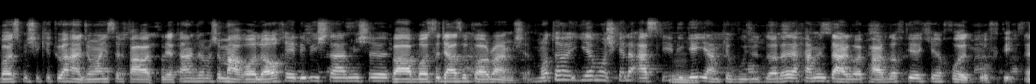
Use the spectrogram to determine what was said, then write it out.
باعث میشه که توی انجمن یه سری فعالیت انجام بشه. مقاله ها خیلی بیشتر میشه و باعث جذب کاربر میشه. منتها یه مشکل اصلی دیگه ای هم که وجود داره همین درگاه پرداختیه که خودت گفتی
